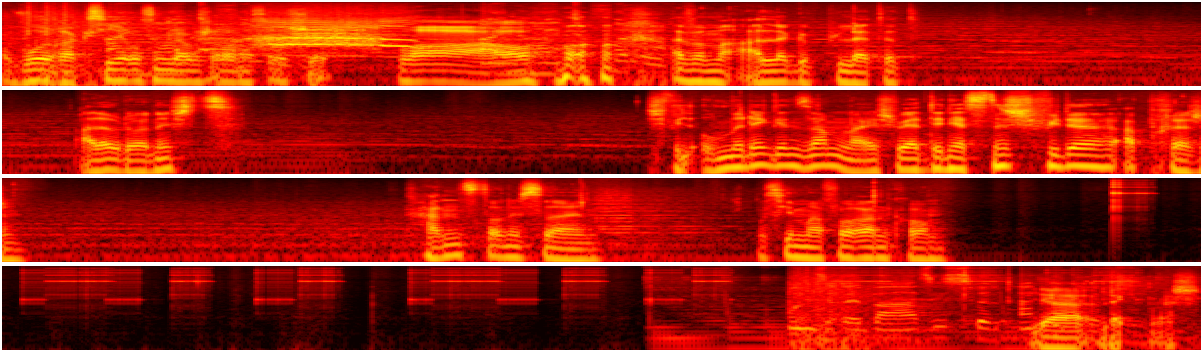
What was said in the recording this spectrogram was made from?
Obwohl, Raxiro sind, glaube ich, auch noch so shit. Wow. Einfach mal alle geplättet. Alle oder nichts. Ich will unbedingt den Sammler. Ich werde den jetzt nicht wieder abbrechen. Kann es doch nicht sein. Ich muss hier mal vorankommen. Basis wird Ja, leck mich.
